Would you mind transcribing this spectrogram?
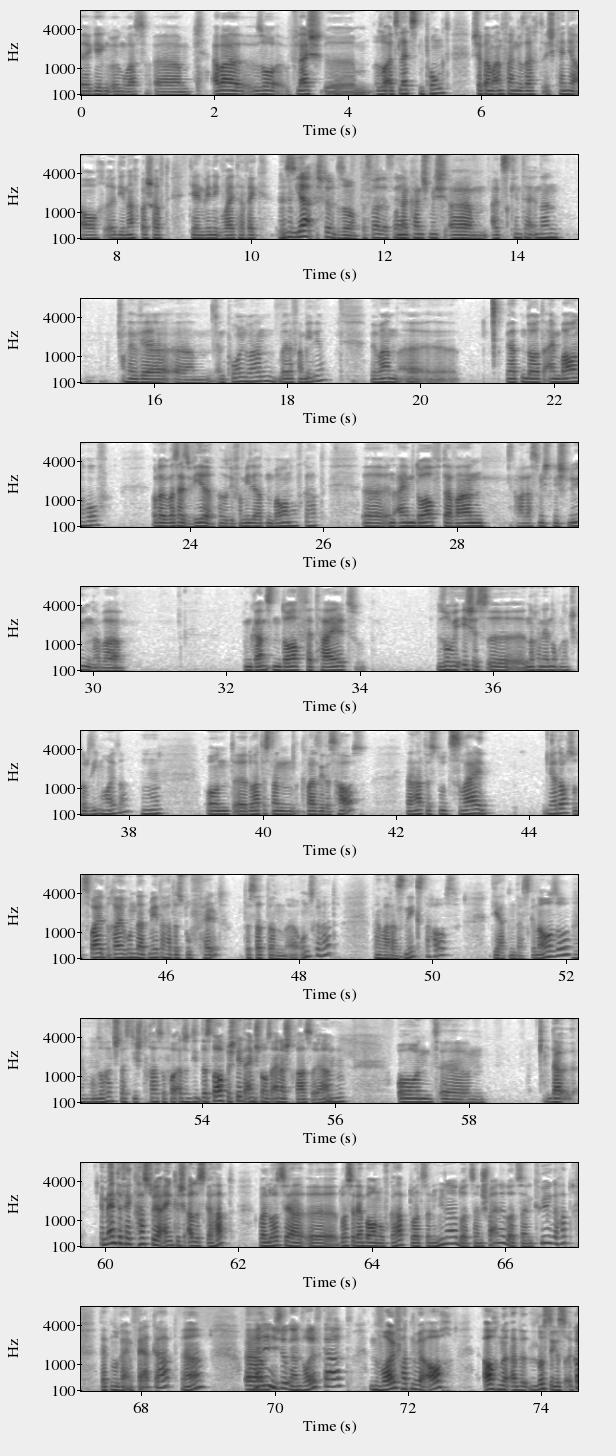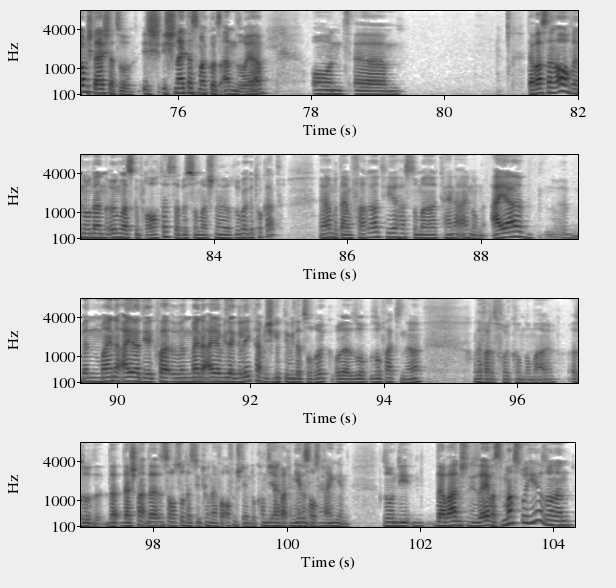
Äh, gegen irgendwas. Ähm, aber so, vielleicht ähm, so als letzten Punkt, ich habe am Anfang gesagt, ich kenne ja auch äh, die Nachbarschaft, die ein wenig weiter weg ist. Ja, stimmt. So. Das war das, ja. Und da kann ich mich ähm, als Kind erinnern, wenn wir ähm, in Polen waren, bei der Familie. Wir waren, äh, wir hatten dort einen Bauernhof, oder was heißt wir, also die Familie hat einen Bauernhof gehabt, äh, in einem Dorf, da waren oh, lass mich nicht lügen, aber im ganzen Dorf verteilt, so wie ich es äh, noch in Erinnerung habe, ich glaube sieben Häuser. Mhm. Und äh, du hattest dann quasi das Haus, dann hattest du zwei, ja doch, so zwei, 300 Meter hattest du Feld, das hat dann äh, uns gehört. Dann war das nächste Haus, die hatten das genauso. Mhm. Und so hat sich das die Straße voll. Also die, das Dorf besteht eigentlich nur aus einer Straße, ja. Mhm. Und ähm, da, im Endeffekt hast du ja eigentlich alles gehabt, weil du hast ja, äh, du hast ja deinen Bauernhof gehabt, du hast deine Hühner, du hast deine Schweine, du hast deine Kühe gehabt, wir hatten sogar ein Pferd gehabt, ja. Ähm, Hat ihr nicht sogar einen Wolf gehabt? Einen Wolf hatten wir auch. Auch ein also lustiges, komme ich gleich dazu. Ich, ich schneide das mal kurz an, so, ja. Und ähm, da war es dann auch, wenn du dann irgendwas gebraucht hast, da bist du mal schnell rübergetuckert. Ja, mit deinem Fahrrad. Hier hast du mal, keine Ahnung, Eier, wenn meine Eier dir wenn meine Eier wieder gelegt haben, ich gebe dir wieder zurück oder so, so Faxen, ja. Und da war das vollkommen normal. Also da, da stand, da ist es auch so, dass die Türen einfach offen stehen. Du konntest ja, einfach in jedes ja, Haus ja. reingehen. So, und die, da war nicht so diese, ey, was machst du hier, sondern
